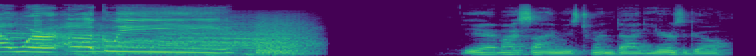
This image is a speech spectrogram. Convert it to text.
Now we're ugly! Yeah, my Siamese twin died years ago.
